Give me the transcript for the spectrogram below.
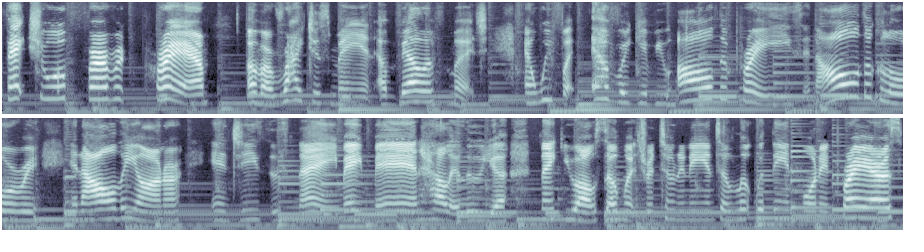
effectual, fervent prayer of a righteous man availeth much. And we forever give you all the praise and all the glory and all the honor in Jesus' name. Amen. Hallelujah. Thank you all so much for tuning in to Look Within Morning Prayers.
